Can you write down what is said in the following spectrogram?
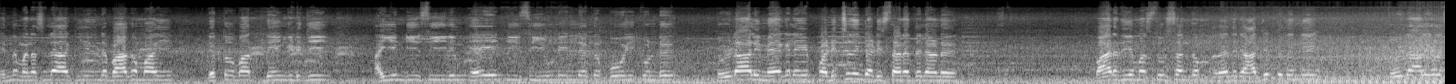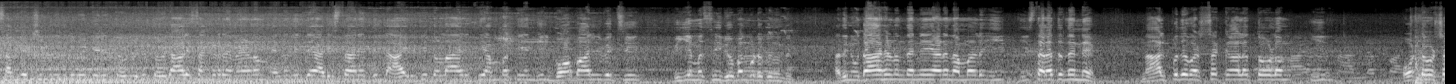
എന്ന് മനസ്സിലാക്കിയതിന്റെ ഭാഗമായി ദത്തോബാദ് ദേങ്കിഡിജി ഐ എൻ ടി സിയിലും എ ഐ ടി സി യൂണിയനിലൊക്കെ പോയിക്കൊണ്ട് തൊഴിലാളി മേഖലയെ പഠിച്ചതിന്റെ അടിസ്ഥാനത്തിലാണ് ഭാരതീയ മസ്തൂർ സംഘം അതായത് രാജ്യത്ത് തന്നെ തൊഴിലാളികളെ സംരക്ഷിക്കുന്നതിന് വേണ്ടി ഒരു തൊഴിലാളി സംഘടന വേണം എന്നതിന്റെ അടിസ്ഥാനത്തിൽ ആയിരത്തി തൊള്ളായിരത്തി അമ്പത്തി അഞ്ചിൽ ഭോപ്പാലിൽ വെച്ച് ബി എം എസ് സി രൂപം കൊടുക്കുന്നത്. അതിന് ഉദാഹരണം തന്നെയാണ് നമ്മൾ ഈ ഈ സ്ഥലത്ത് തന്നെ നാൽപ്പത് വർഷക്കാലത്തോളം ഈ ഓട്ടോറിക്ഷ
